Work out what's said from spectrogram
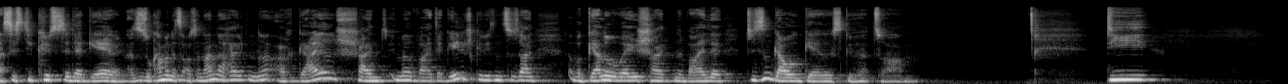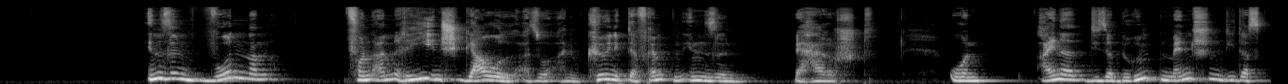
das ist die Küste der Gälen. Also so kann man das auseinanderhalten. Ne? Argyle scheint immer weiter gälisch gewesen zu sein, aber Galloway scheint eine Weile zu diesen Gaul Gales gehört zu haben. Die Inseln wurden dann von einem Riinch Gaul, also einem König der fremden Inseln, beherrscht. Und einer dieser berühmten Menschen, die, das,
